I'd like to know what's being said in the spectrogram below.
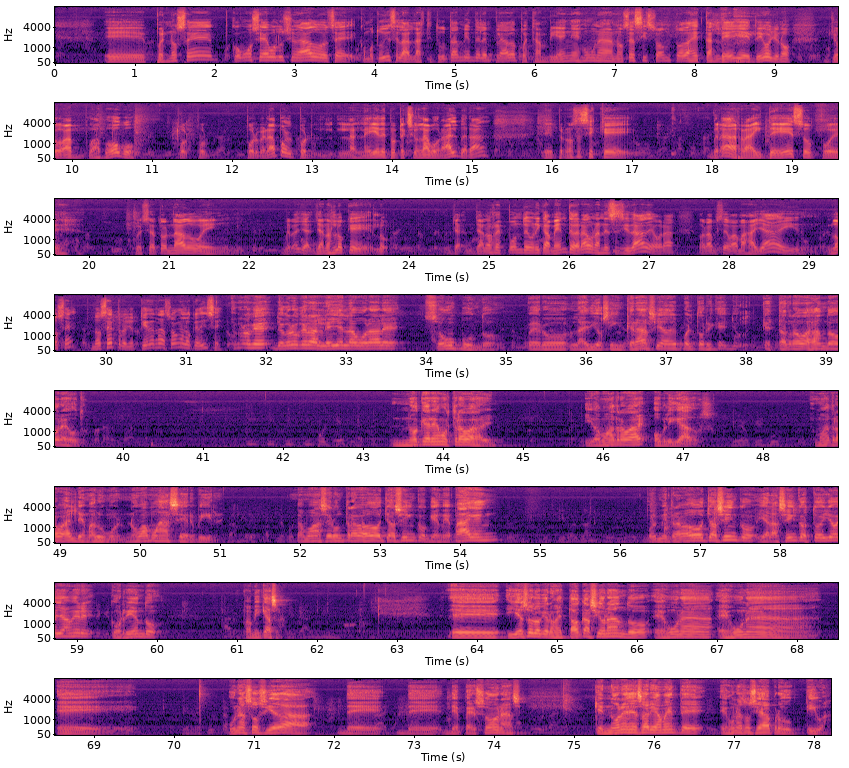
eh, pues no sé cómo se ha evolucionado, como tú dices, la, actitud también del empleado, pues también es una, no sé si son todas estas leyes, digo yo no, yo abogo por, por, por ¿verdad? Por, por las leyes de protección laboral, ¿verdad? Eh, pero no sé si es que, ¿verdad? A raíz de eso, pues, pues se ha tornado en, ¿verdad? Ya, no es lo que, lo, ya, ya no responde únicamente, ¿verdad? Unas necesidades, ahora ahora se va más allá y no sé, no sé, pero yo tiene razón en lo que dice. Yo creo que yo creo que las leyes laborales son un punto, pero la idiosincrasia del puertorriqueño que está trabajando ahora es otro. No queremos trabajar y vamos a trabajar obligados. Vamos a trabajar de mal humor, no vamos a servir. Vamos a hacer un trabajo de 8 a 5 que me paguen por mi trabajo de 8 a 5 y a las 5 estoy yo ya, mire, corriendo para mi casa. Eh, y eso lo que nos está ocasionando es una, es una, eh, una sociedad de, personas que no necesariamente es una sociedad productiva.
